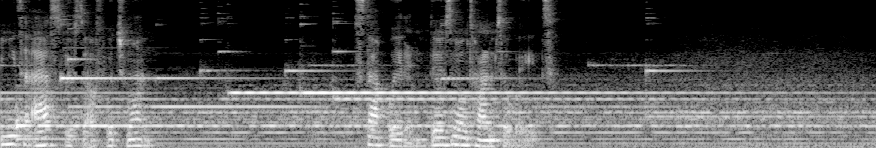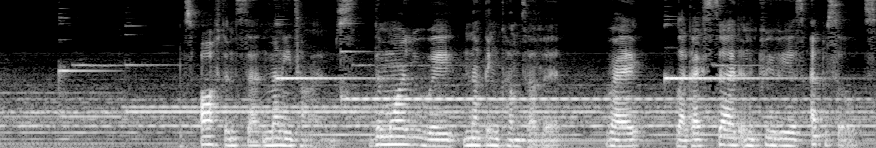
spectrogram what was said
You need to ask yourself which one. Stop waiting. There's no time to wait. Often said many times the more you wait, nothing comes of it, right? like I said in the previous episodes.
